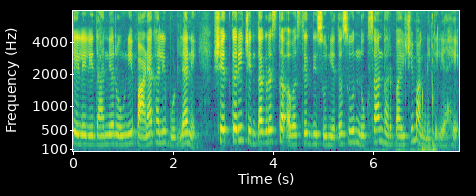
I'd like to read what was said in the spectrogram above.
केलेली धान्य रोवणी पाण्याखाली बुडल्याने शेतकरी चिंताग्रस्त अवस्थेत दिसून येत असून नुकसान भरपाईची मागणी केली आहे.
